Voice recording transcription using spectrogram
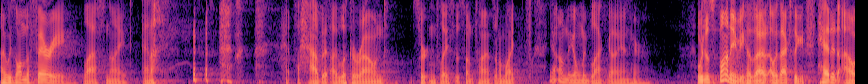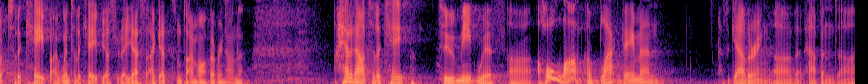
I was on the ferry last night, and I it's a habit. I look around certain places sometimes, and I'm like, yeah, I'm the only black guy in here. Which is funny because I, I was actually headed out to the Cape. I went to the Cape yesterday. Yes, I get some time off every now and then. I headed out to the Cape to meet with uh, a whole lot of black gay men a gathering uh, that happened. Uh,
